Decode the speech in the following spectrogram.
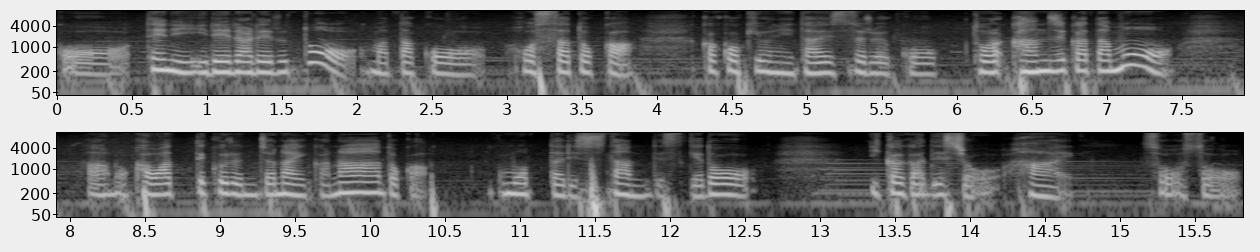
こう手に入れられるとまたこう発作とか過呼吸に対するこう感じ方もあの変わってくるんじゃないかなとか思ったりしたんですけどいかがでしょう？はい。そうそ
